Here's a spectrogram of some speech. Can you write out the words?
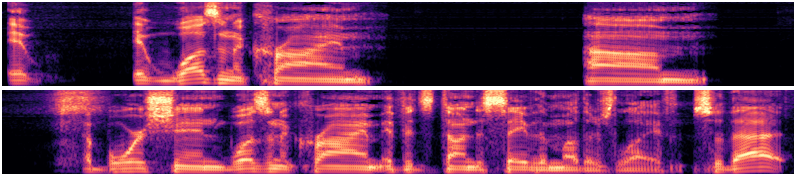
it it wasn't a crime. Um, abortion wasn't a crime if it's done to save the mother's life. So that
